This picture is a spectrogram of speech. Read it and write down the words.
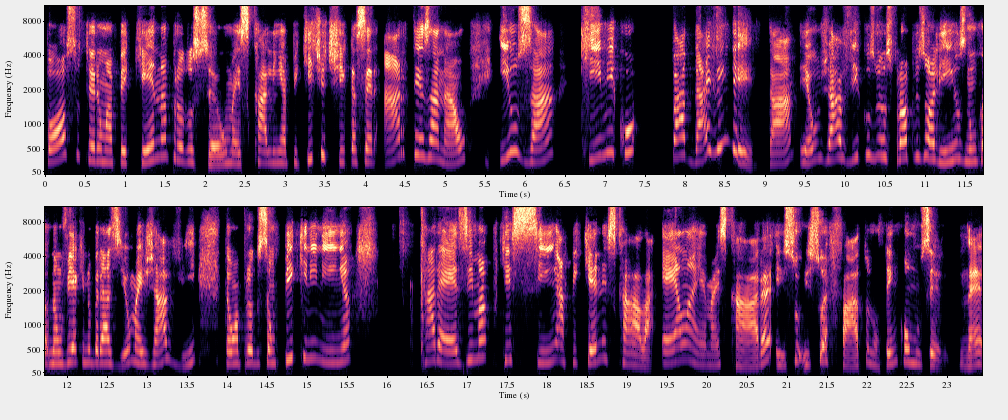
posso ter uma pequena produção, uma escalinha piquititica, ser artesanal e usar químico para dar e vender, tá? Eu já vi com os meus próprios olhinhos, nunca, não vi aqui no Brasil, mas já vi. Então, a produção pequenininha carésima, porque sim, a pequena escala ela é mais cara, isso, isso é fato, não tem como ser, né,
